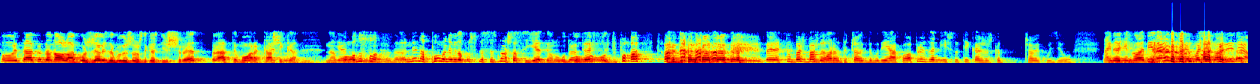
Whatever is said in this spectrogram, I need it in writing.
Ovo, tako da, no, ako želiš da budeš ono što kažeš ti šred, brate, mora kašika na pola. Odnosno, da. ne na pola, nego da prosto da se zna šta se jede. Ono, od, da, 10%. Od... da, da, da. ne, tu baš, baš da. mora da čovjek da bude jako oprezan i što ti kažeš kad čovjek uđe u najbolje Neće. godine, najbolje godine,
